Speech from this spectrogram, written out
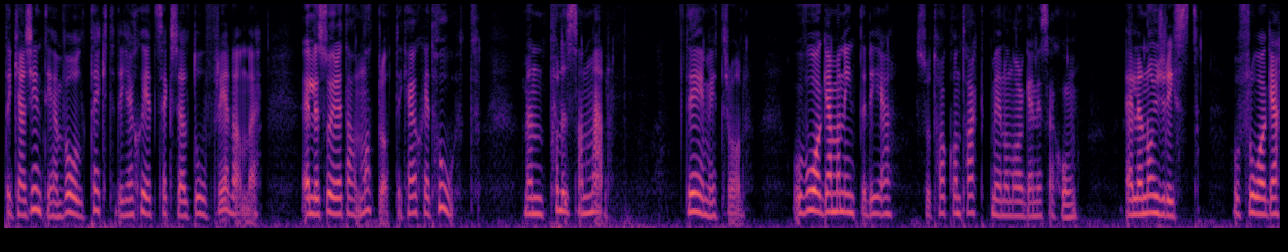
Det kanske inte är en våldtäkt, det kanske är ett sexuellt ofredande. Eller så är det ett annat brott, det kanske är ett hot. Men polisanmäl. Det är mitt råd. Och vågar man inte det, så ta kontakt med någon organisation eller någon jurist och fråga.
